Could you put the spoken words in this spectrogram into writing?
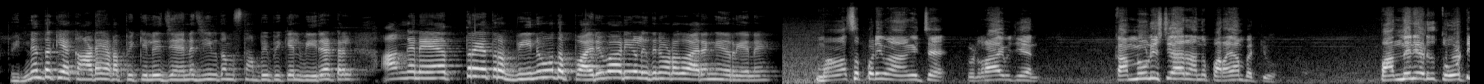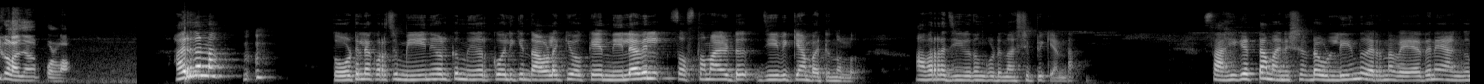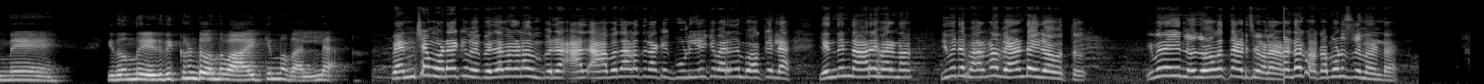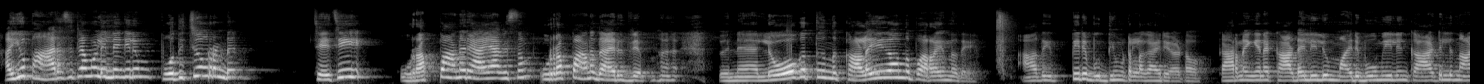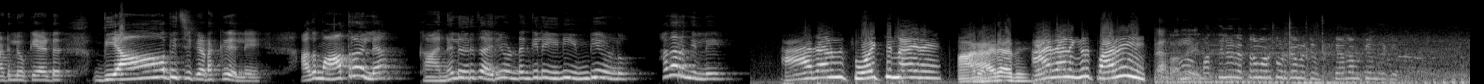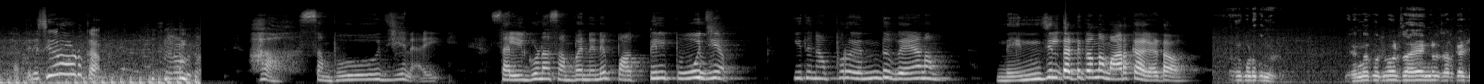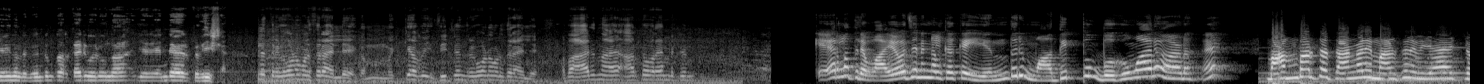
പിന്നെന്തൊക്കെയാ കടയടപ്പിക്കൽ ജനജീവിതം സ്തംഭിപ്പിക്കൽ വിരട്ടൽ? അങ്ങനെ എത്രയെത്ര വിനോദ പരിപാടികൾ ഇതിനോടകം അരങ്ങേറിയനെ? മാസപ്പടി വാങ്ങിച്ച പിണറായി വിജയൻ കമ്മ്യൂണിസ്റ്റുകാരനാന്ന് പറയാൻ പറ്റുമോ പന്നിനെ എടുത്ത് ഞാൻ കൊള്ളാം. അരുതണ്ണ. തോട്ടിലെ കുറച്ച് മീനുകൾക്കും നീർക്കോലിക്കും തവളയ്ക്കും ഒക്കെ നിലവിൽ സ്വസ്ഥമായിട്ട് ജീവിക്കാൻ പറ്റുന്നുള്ളൂ. അവരുടെ ജീവിതം കൂടി നശിപ്പിക്കണ്ട. സഹികെട്ട മനുഷ്യരുടെ ഉള്ളിൽ നിന്ന് വരുന്ന വേദന അങ്ങുന്നേ. ഇതൊന്നും എഴുതിക്കൊണ്ട് വന്ന് വായിക്കുന്നതല്ല. പെൻഷൻ മുടക്കി വിധവകളെ അവതാളത്തിലാക്കി ഗുളികയ്ക്ക് മരുന്നും പോക്കില്ല. എന്തിന് നാറി ഭരണം ഇവന്റെ ഭരണം വേണ്ട ഈ ലോകത്ത്. ഇവനെ ഈ ലോകത്തെ അടിച്ചു കളയണം. കമ്മ്യൂണിസ്റ്റും വേണ്ട? അയ്യോ പാരസിറ്റമോൾ ഇല്ലെങ്കിലും പൊതിച്ചോറുണ്ട്. ചേച്ചി ഉറപ്പാണ് രായാവിസം ഉറപ്പാണ് ദാരിദ്ര്യം. പിന്നെ ലോകത്ത് നിന്ന് കളയുക എന്ന് പറയുന്നതേ. അത് ഇത്തിരി ബുദ്ധിമുട്ടുള്ള കാര്യമാണ് കേട്ടോ കാരണം ഇങ്ങനെ കടലിലും മരുഭൂമിയിലും കാട്ടിലും നാട്ടിലും ഒക്കെ ആയിട്ട് വ്യാപിച്ച് കിടക്കുകയല്ലേ? അത് മാത്രമല്ല കനൽ ഒരു തരി ഉണ്ടെങ്കിൽ ഇനി ഇന്ത്യ ഉള്ളൂ. അതറിഞ്ഞില്ലേ? ആരാണെന്ന് ചോദിക്കുന്നായരെ ആരാത് ആരാണ് നിങ്ങൾ പറയും? ഹാ സംപൂജ്യനായി സൽഗുണ സമ്പന്നന് പത്തിൽ പൂജ്യം. ഇതിനപ്പുറം എന്ത് വേണം? നെഞ്ചിൽ തട്ടി തന്ന മാർക്കാ കേട്ടോ. കൊടുക്കുന്നുണ്ട്. ഞങ്ങൾക്ക് ഒരുപാട് സഹായങ്ങൾ സർക്കാർ ചെയ്യുന്നുണ്ട്. വീണ്ടും സർക്കാർ വരുമെന്ന എന്റെ ഒരു പ്രതീക്ഷ. ത്രികോണ മത്സരമല്ലേ? മിക്ക സീറ്റും ത്രികോണ മത്സരമല്ലേ? അപ്പൊ ആരും ആർക്ക് പറയാൻ പറ്റും? കേരളത്തിലെ വയോജനങ്ങൾക്കൊക്കെ എന്തൊരു മതിപ്പും ബഹുമാനമാണ് ഏ? മമ്പർത്തെ തങ്ങളി മനസ്സിൽ വിചാരിച്ച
